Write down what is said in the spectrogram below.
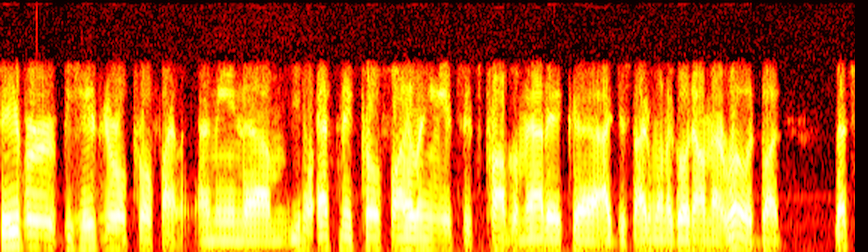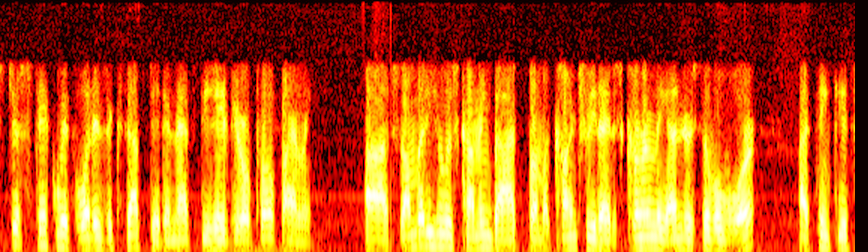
favor behavioral profiling. I mean, um, you know, ethnic profiling it's it's problematic. Uh, I just I don't want to go down that road, but let's just stick with what is accepted, and that's behavioral profiling. Uh, somebody who is coming back from a country that is currently under civil war, I think it's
